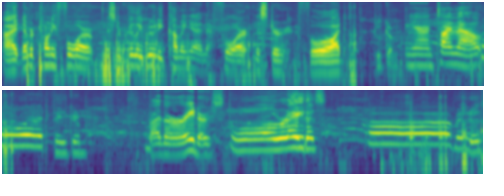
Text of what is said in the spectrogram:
All right, number 24, Mr. Billy Rooney coming in for Mr. Ford Pegram. Yeah, and timeout Ford Pegram. by the Raiders. Oh, Raiders. Oh, Raiders.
